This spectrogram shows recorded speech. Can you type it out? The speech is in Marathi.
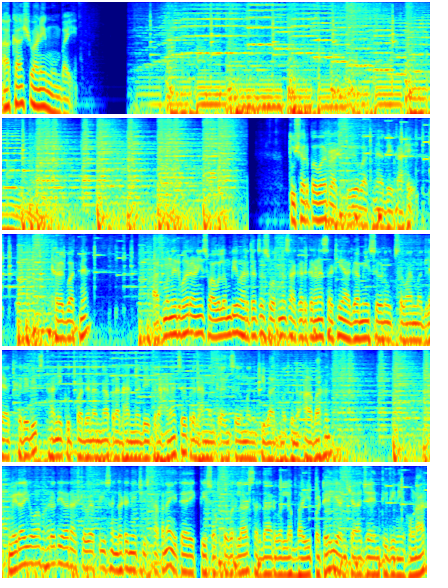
आकाशवाणी मुंबई. तुषार पवार राष्ट्रीय बातम्या देत आहे. ठळक बातम्या. आत्मनिर्भर आणि स्वावलंबी भारताचं स्वप्न साकार करण्यासाठी आगामी सण उत्सवांमधल्या खरेदीत स्थानिक उत्पादनांना प्राधान्य देत राहण्याचं प्रधानमंत्र्यांचं मन की बातमधून आवाहन. मेरा युवा भारत या राष्ट्रव्यापी संघटनेची स्थापना येत्या एकतीस ऑक्टोबरला सरदार वल्लभभाई पटेल यांच्या जयंतीदिनी होणार.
